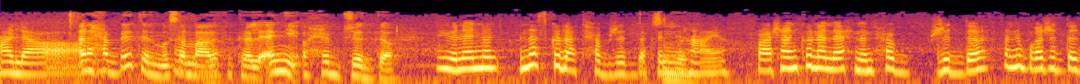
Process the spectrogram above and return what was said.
على أنا حبيت المسمى على فكرة لأني أحب جدة. أيوه لأنه الناس كلها تحب جدة في صحيح. النهاية فعشان كلنا إحنا نحب جدة فنبغى جدة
